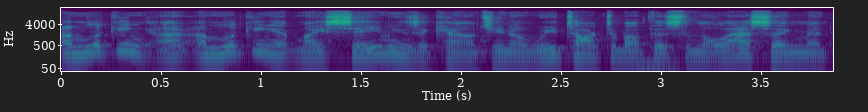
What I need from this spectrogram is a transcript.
I'm looking. I'm looking at my savings accounts. You know, we talked about this in the last segment.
